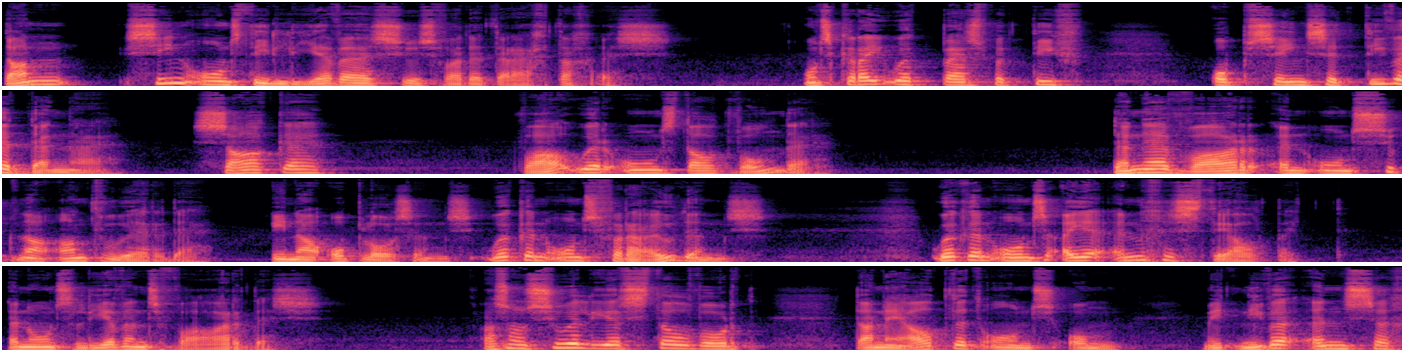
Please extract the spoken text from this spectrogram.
Dan sien ons die lewe soos wat dit regtig is. Ons kry ook perspektief op sensitiewe dinge, sake waaroor ons dalk wonder. Dinge waarin ons soek na antwoorde en na oplossings, ook in ons verhoudings, ook in ons eie ingesteldheid in ons lewenswaardes. As ons so leer stil word, dan help dit ons om met nuwe insig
